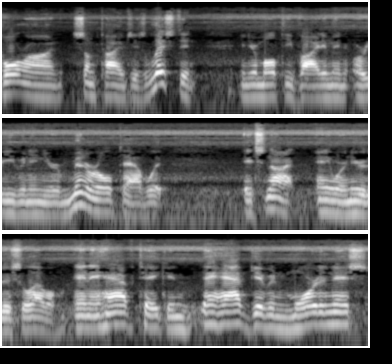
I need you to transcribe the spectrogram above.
boron sometimes is listed in your multivitamin or even in your mineral tablet, it's not anywhere near this level. And they have taken, they have given more than this,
